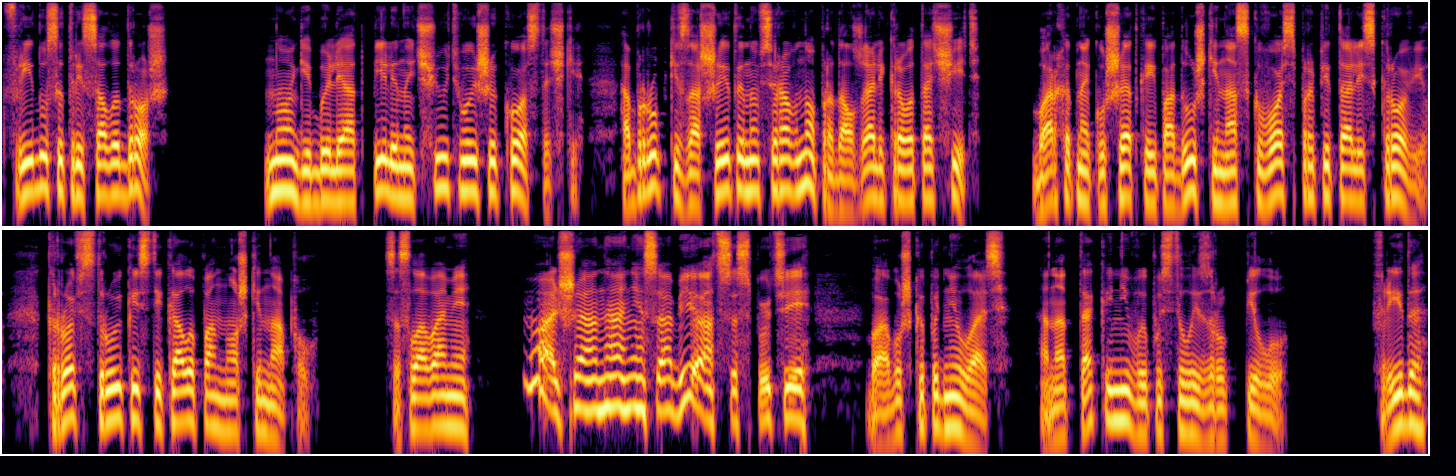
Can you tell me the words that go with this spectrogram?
Фриду сотрясала дрожь. Ноги были отпилены чуть выше косточки. Обрубки зашиты, но все равно продолжали кровоточить. Бархатная кушетка и подушки насквозь пропитались кровью. Кровь струйкой стекала по ножке на пол. Со словами «Больше она не собьется с пути», бабушка поднялась. Она так и не выпустила из рук пилу. Фрида,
